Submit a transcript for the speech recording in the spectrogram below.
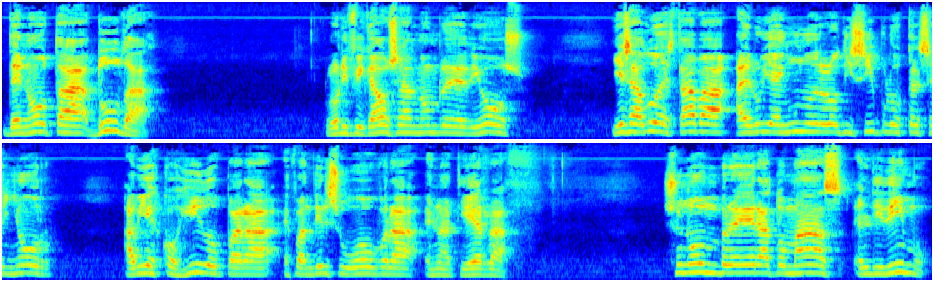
denota duda. Glorificado sea el nombre de Dios. Y esa duda estaba, aleluya, en uno de los discípulos que el Señor había escogido para expandir su obra en la tierra. Su nombre era Tomás el Didimo.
